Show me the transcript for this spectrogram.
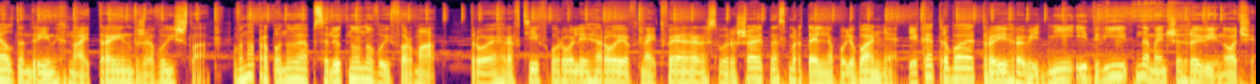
Elden Ring Night Train вже вийшла. Вона пропонує абсолютно новий формат. Троє гравців у ролі героїв Nightfarers вирушають на смертельне полювання, яке триває три ігрові дні і дві не менш ігрові ночі.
